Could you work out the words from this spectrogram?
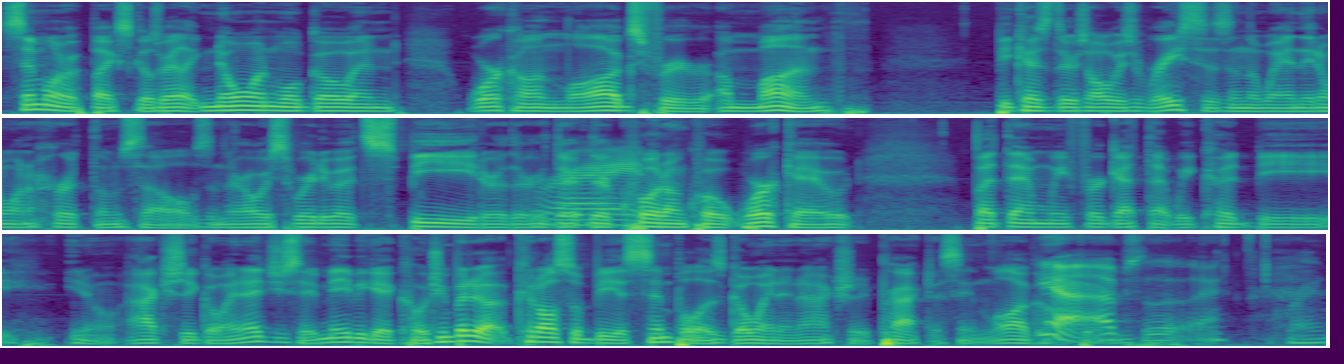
Similar with bike skills, right? Like no one will go and work on logs for a month because there's always races in the way and they don't want to hurt themselves and they're always worried about speed or their, right. their, their quote unquote workout. But then we forget that we could be, you know, actually going, as you say, maybe get coaching, but it could also be as simple as going and actually practicing log yeah, hopping. Yeah, absolutely. Right.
